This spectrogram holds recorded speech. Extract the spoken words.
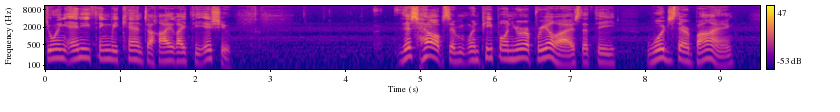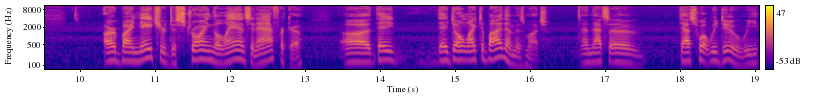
doing anything we can to highlight the issue. this helps when people in Europe realize that the woods they're buying are by nature destroying the lands in Africa, uh, they they don't like to buy them as much, and that's a that's what we do. We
